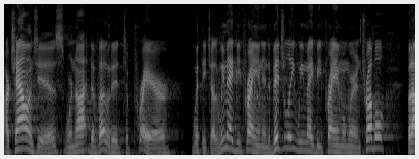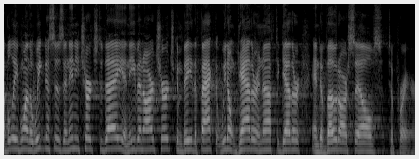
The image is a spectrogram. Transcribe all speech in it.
Our challenge is we're not devoted to prayer with each other. We may be praying individually, we may be praying when we're in trouble, but I believe one of the weaknesses in any church today, and even our church, can be the fact that we don't gather enough together and devote ourselves to prayer.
